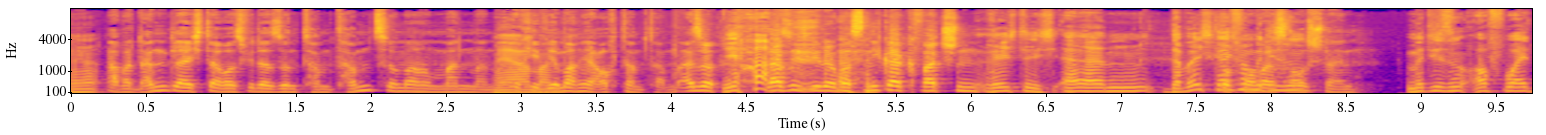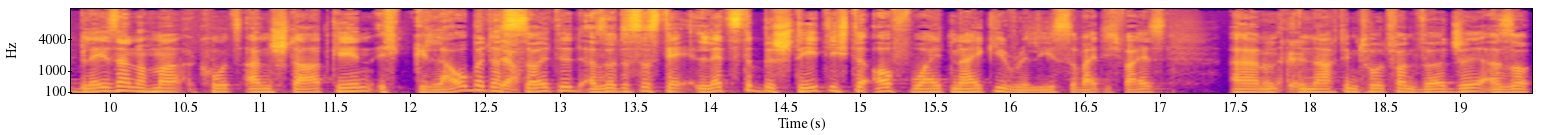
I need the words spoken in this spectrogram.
Ja. Aber dann gleich daraus wieder so ein Tamtam -Tam zu machen, Mann, Mann. Ja, okay, Mann. wir machen ja auch Tamtam. -Tam. Also ja. lass uns wieder über Sneaker quatschen. Richtig. Ähm, da würde ich gleich mal mit diesem, mit diesem Off-White Blazer noch mal kurz an den Start gehen. Ich glaube, das sollte, also das ist der letzte bestätigte Off-White Nike Release, soweit ich weiß, ähm, okay. nach dem Tod von Virgil. Also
